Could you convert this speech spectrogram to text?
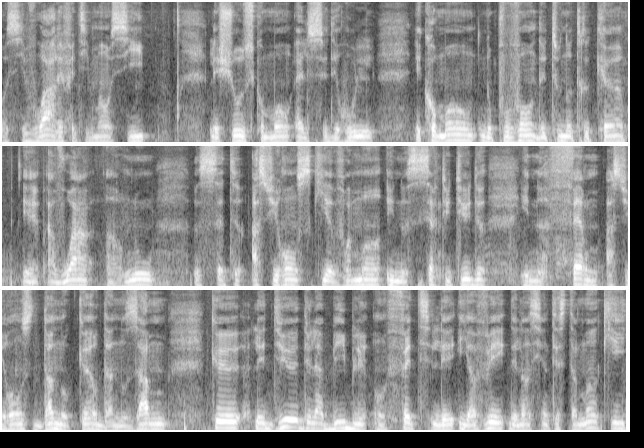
aussi voir effectivement aussi les choses, comment elles se déroulent et comment nous pouvons de tout notre cœur avoir en nous cette assurance qui est vraiment une certitude, une ferme assurance dans nos cœurs, dans nos âmes, que les dieux de la Bible, en fait, les Yahvé de l'Ancien Testament, qui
